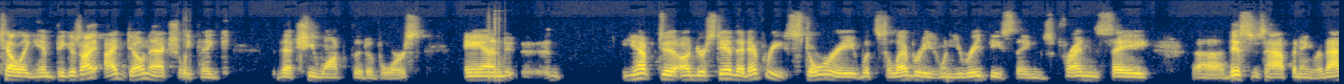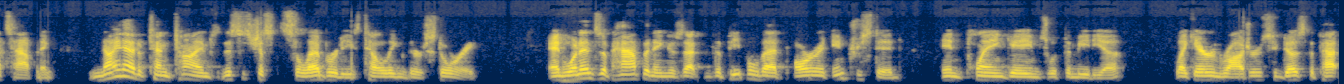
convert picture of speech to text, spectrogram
telling him because I, I don't actually think that she wants the divorce. And uh, you have to understand that every story with celebrities, when you read these things, friends say, uh, this is happening or that's happening nine out of 10 times, this is just celebrities telling their story. And what ends up happening is that the people that aren't interested in playing games with the media, like Aaron Rodgers, who does the Pat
